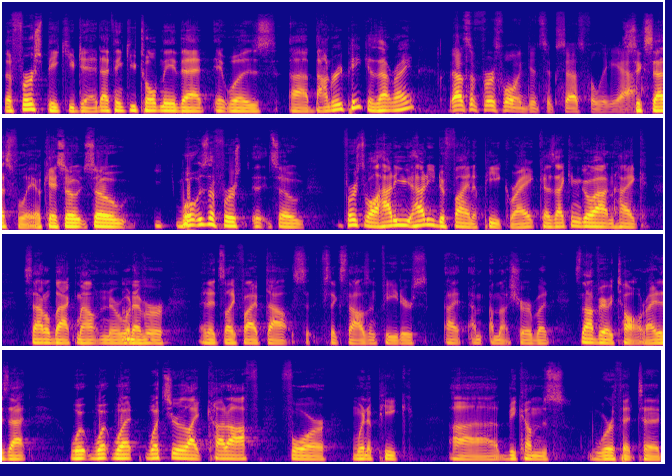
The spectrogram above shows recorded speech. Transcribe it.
the first peak you did. I think you told me that it was uh, Boundary Peak. Is that right? That's the first one we did successfully. Yeah. Successfully. Okay. So, so what was the first? uh, So, first of all, how do you how do you define a peak? Right? Because I can go out and hike Saddleback Mountain or whatever. And it's like 5,000, 6,000 feet or I, am I'm not sure, but it's not very tall, right? Is that what, what, what, what's your like cutoff for when a peak uh, becomes worth it to,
